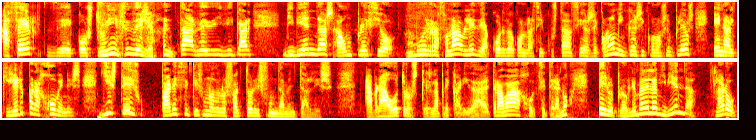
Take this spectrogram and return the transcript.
hacer, de construir, de levantar, de edificar viviendas a un precio muy razonable, de acuerdo con las circunstancias económicas y con los empleos, en alquiler para jóvenes. Y este es parece que es uno de los factores fundamentales. Habrá otros, que es la precariedad del trabajo, etcétera, ¿no? Pero el problema de la vivienda, claro,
